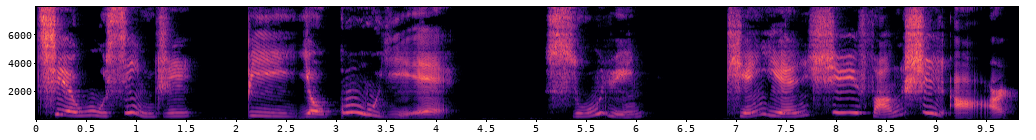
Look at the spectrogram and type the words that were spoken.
切勿信之，必有故故也。”俗云。田言须防是耳。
